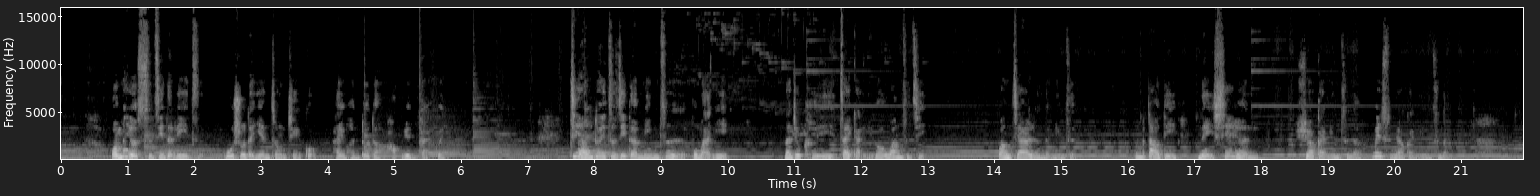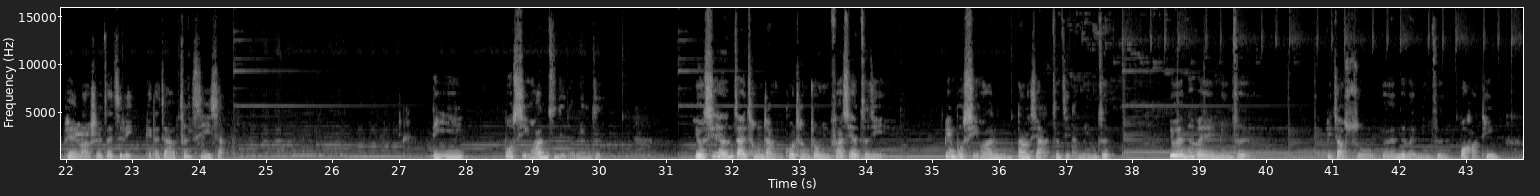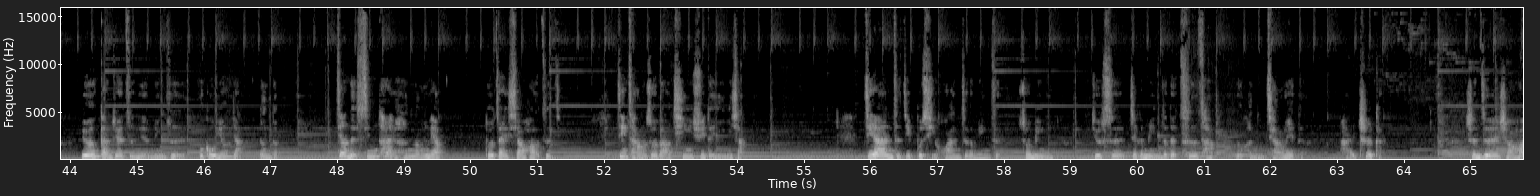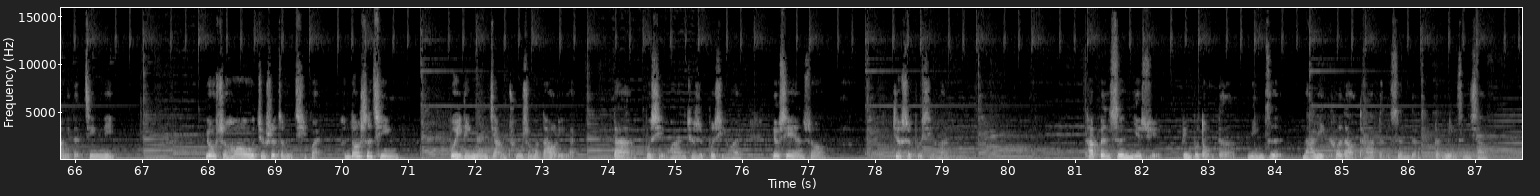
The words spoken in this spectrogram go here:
我们有实际的例子，无数的验证结果，还有很多的好运反馈。既然对自己的名字不满意，那就可以再改一个旺自己、旺家人的名字。那么，到底哪些人？需要改名字呢？为什么要改名字呢？佩恩老师在这里给大家分析一下。第一，不喜欢自己的名字。有些人在成长过程中发现自己并不喜欢当下自己的名字。有人认为名字比较俗，有人认为名字不好听，有人感觉自己的名字不够优雅，等等。这样的心态和能量都在消耗自己，经常受到情绪的影响。既然自己不喜欢这个名字，说明就是这个名字的磁场有很强烈的排斥感，甚至消耗你的精力。有时候就是这么奇怪，很多事情不一定能讲出什么道理来，但不喜欢就是不喜欢。有些人说。就是不喜欢，他本身也许并不懂得名字哪里刻到他本身的本命生肖，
